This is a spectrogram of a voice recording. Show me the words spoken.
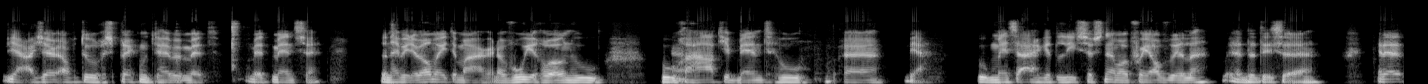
ja, als jij af en toe een gesprek moet hebben met, met mensen, dan heb je er wel mee te maken. Dan voel je gewoon hoe, hoe gehaat je bent, hoe, uh, ja, hoe mensen eigenlijk het liefst zo snel mogelijk van je af willen. En dat is, uh, en,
